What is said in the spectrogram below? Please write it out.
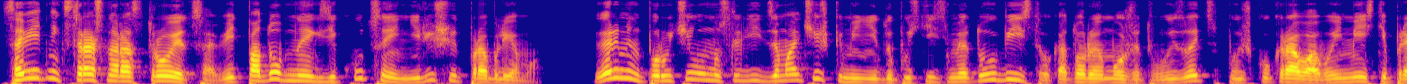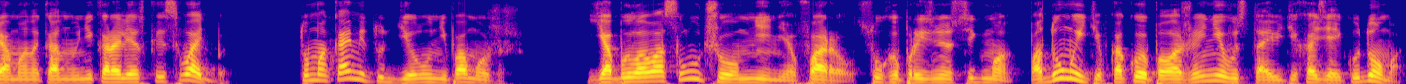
Советник страшно расстроится, ведь подобная экзекуция не решит проблему. Эрмин поручил ему следить за мальчишками и не допустить смертоубийства, которое может вызвать вспышку кровавой мести прямо накануне королевской свадьбы. Тумаками тут делу не поможешь. «Я был о вас лучшего мнения, Фаррелл», — сухо произнес Сигмон. «Подумайте, в какое положение вы ставите хозяйку дома.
